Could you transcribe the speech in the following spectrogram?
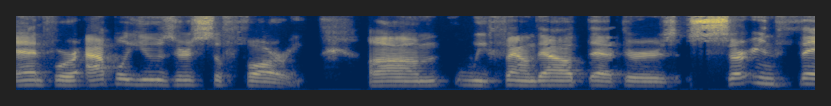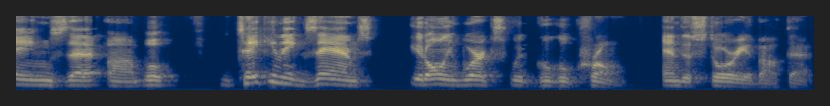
And for apple users safari. Um, we found out that there's certain things that, um, well, taking the exams, it only works with Google Chrome. And the story about that.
